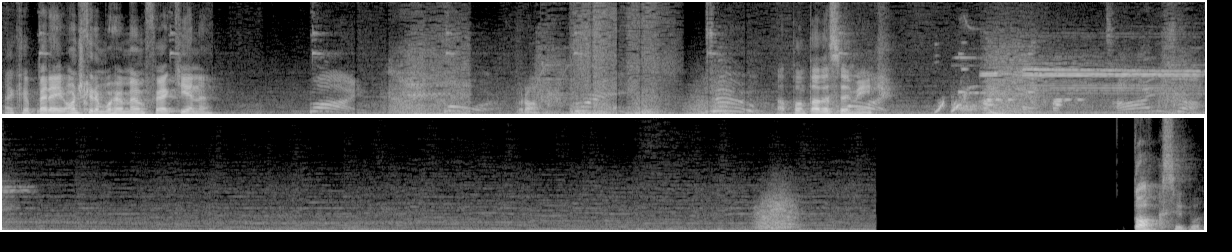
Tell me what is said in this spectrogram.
Aqui, pera aí. Onde que ele morreu mesmo? Foi aqui, né? Pronto. Tá plantada a semente. tóxico.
